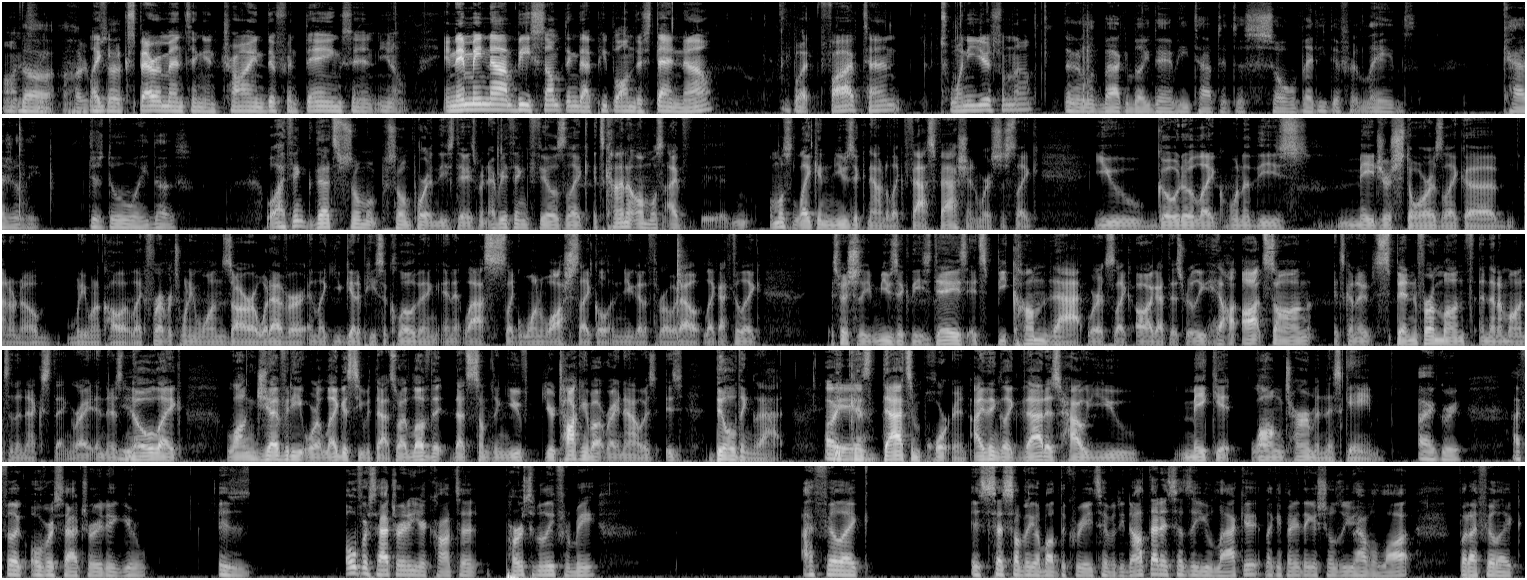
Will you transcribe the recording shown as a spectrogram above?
Honestly, No, 100%. like experimenting and trying different things, and you know, and it may not be something that people understand now, but 5, 10, 20 years from now, they're gonna look back and be like, "Damn, he tapped into so many different lanes, casually, just doing what he does." Well, I think that's so so important these days when everything feels like it's kind of almost I've almost likened music now to like fast fashion, where it's just like you go to like one of these major stores like uh I don't know what do you want to call it? Like Forever 21 Zara whatever and like you get a piece of clothing and it lasts like one wash cycle and you got to throw it out. Like I feel like especially music these days it's become that where it's like oh I got this really hot hot song it's going to spin for a month and then I'm on to the next thing right? And there's no like longevity or legacy with that. So I love that that's something you've you're talking about right now is is building that Oh, yeah, because yeah. that's important I think like that is how you make it long term in this game I agree. I feel like oversaturating your is oversaturating your content personally for me. I feel like it says something about the creativity. Not that it says that you lack it. Like if anything, it shows that you have a lot. But I feel like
